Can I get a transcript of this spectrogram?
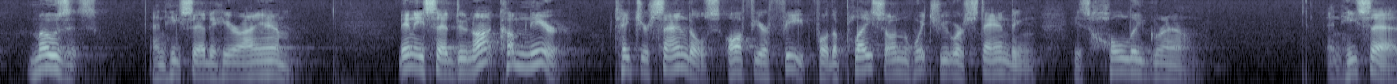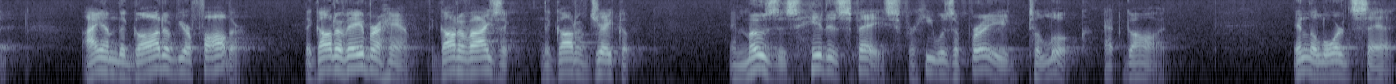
Moses. And he said, Here I am. Then he said, Do not come near. Take your sandals off your feet, for the place on which you are standing is holy ground. And he said, I am the God of your father, the God of Abraham, the God of Isaac, the God of Jacob. And Moses hid his face, for he was afraid to look at God. Then the Lord said,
